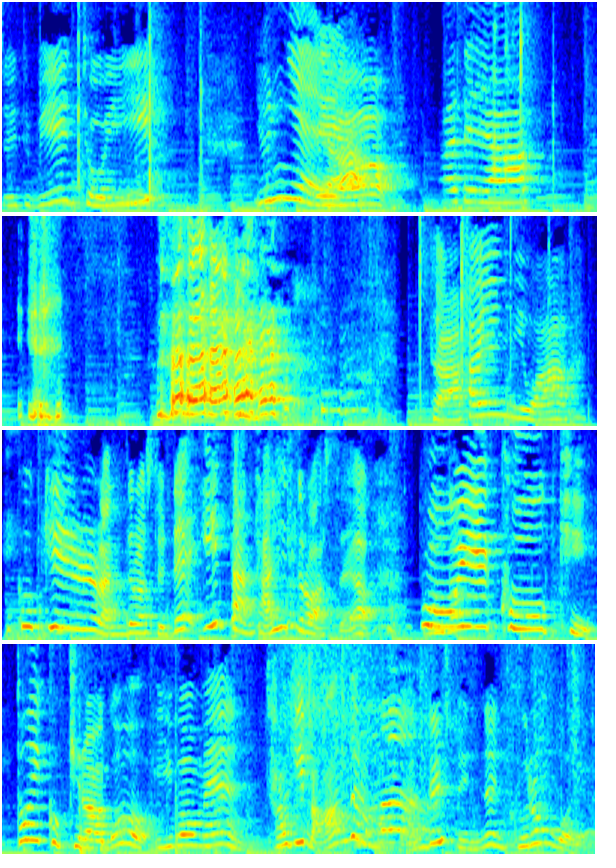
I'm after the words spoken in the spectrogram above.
스위트비 조이 윤이에요. 안녕하세요. 자, 하윤이와 쿠키를 만들었을 때 2탄 다시 들어왔어요. 토이 쿠키. 토이 쿠키라고 이거는 자기 마음대로 막 만들 수 있는 그런 거예요.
